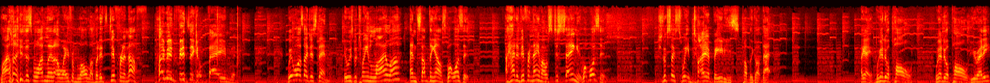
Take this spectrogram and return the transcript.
Lila is just one letter away from Lola, but it's different enough. I'm in physical pain. Where was I just then? It was between Lila and something else. What was it? I had a different name. I was just saying it. What was it? She looks so sweet. Diabetes. Probably got that. Okay, we're gonna do a poll. We're gonna do a poll. You ready?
